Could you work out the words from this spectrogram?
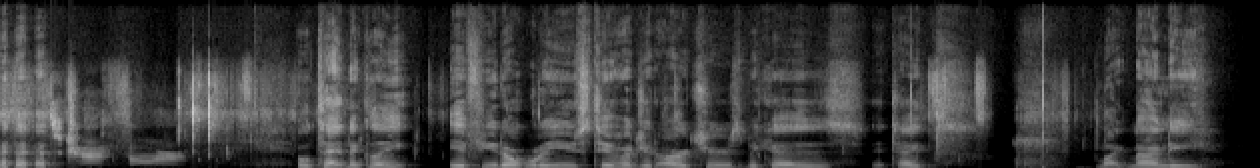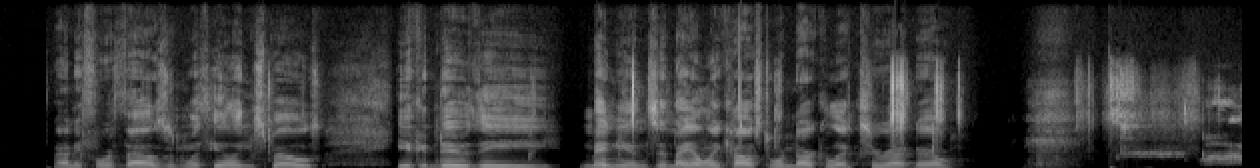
to try and farm. well, technically, if you don't want to use 200 archers because it takes like 90, 94,000 with healing spells, you can do the minions and they only cost one dark elixir right now. Well, I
